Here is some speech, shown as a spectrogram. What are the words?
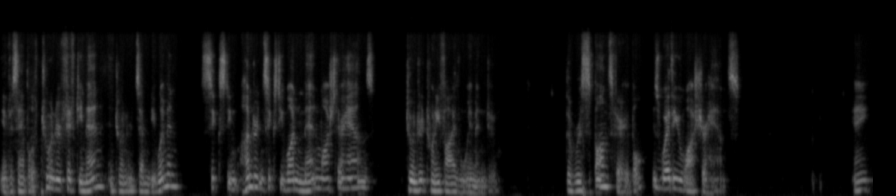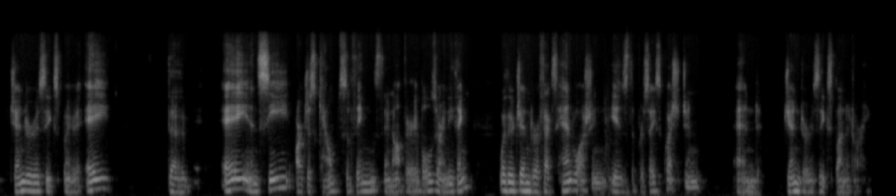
You have a sample of 250 men and 270 women. 60, 161 men wash their hands, 225 women do. The response variable is whether you wash your hands. Okay, gender is the explainer. A, the A and C are just counts of things. They're not variables or anything. Whether gender affects hand washing is the precise question, and gender is the explanatory.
